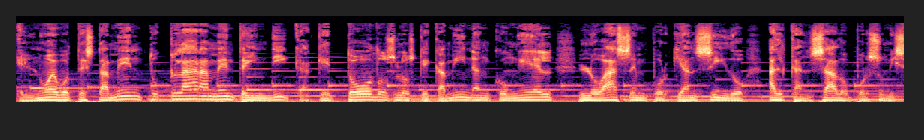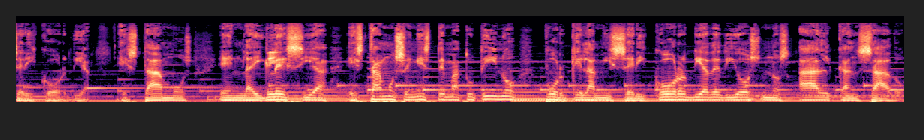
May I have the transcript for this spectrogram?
El Nuevo Testamento claramente indica que todos los que caminan con Él lo hacen porque han sido alcanzados por su misericordia. Estamos en la iglesia, estamos en este matutino porque la misericordia de Dios nos ha alcanzado.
